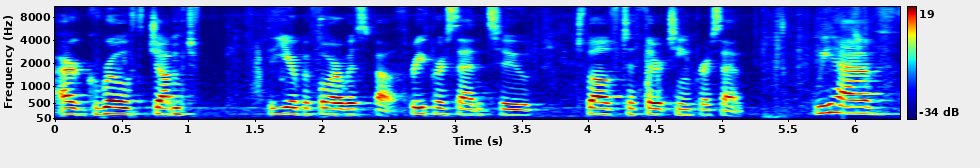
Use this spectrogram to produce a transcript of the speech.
our growth jumped. The year before was about 3% to 12 to 13%. We have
